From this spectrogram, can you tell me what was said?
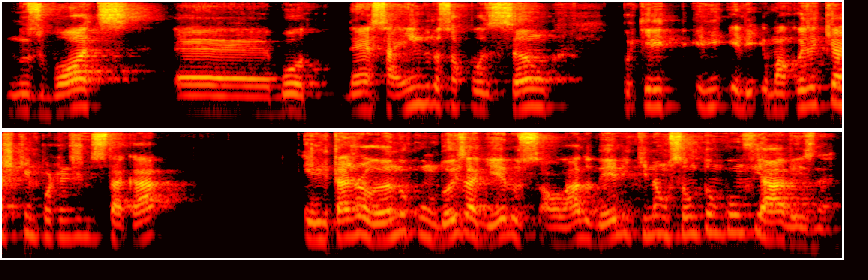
nos bots, é, né, saindo da sua posição, porque ele, ele, ele, uma coisa que eu acho que é importante destacar, ele tá jogando com dois zagueiros ao lado dele que não são tão confiáveis, né?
